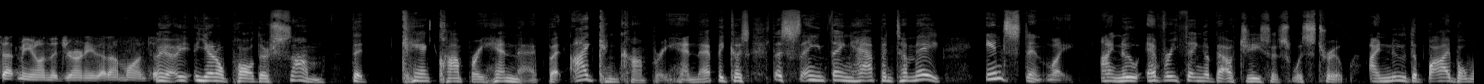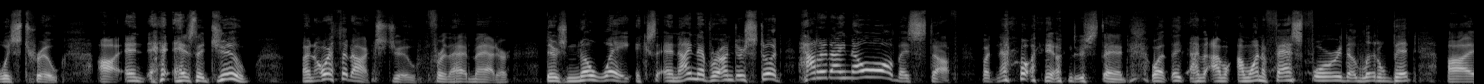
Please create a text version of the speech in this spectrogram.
set me on the journey that I'm on today. You know, Paul, there's some that can't comprehend that, but I can comprehend that because the same thing happened to me instantly. I knew everything about Jesus was true. I knew the Bible was true. Uh, and as a Jew, an Orthodox Jew for that matter, there's no way, and I never understood. How did I know all this stuff? But now I understand. Well, I, I, I want to fast forward a little bit. Uh,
